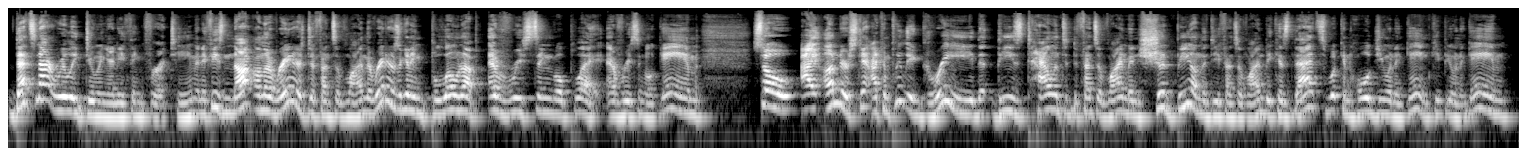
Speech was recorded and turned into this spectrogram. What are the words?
that's not really doing anything for a team. And if he's not on the Raiders' defensive line, the Raiders are getting blown up every single play, every single game. So I understand, I completely agree that these talented defensive linemen should be on the defensive line because that's what can hold you in a game, keep you in a game.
